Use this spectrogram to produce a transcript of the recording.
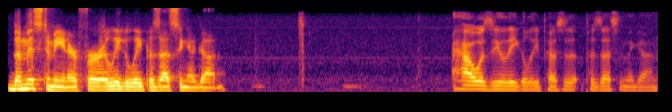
the misdemeanor for illegally possessing a gun. How was he illegally poss- possessing the gun?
